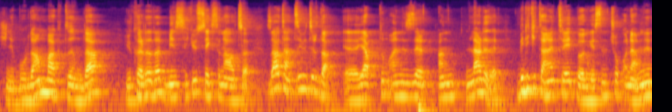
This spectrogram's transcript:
Şimdi buradan baktığımda yukarıda da 1886. Zaten Twitter'da e, yaptığım analizler, analizlerde de bir iki tane trade bölgesini çok önemli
